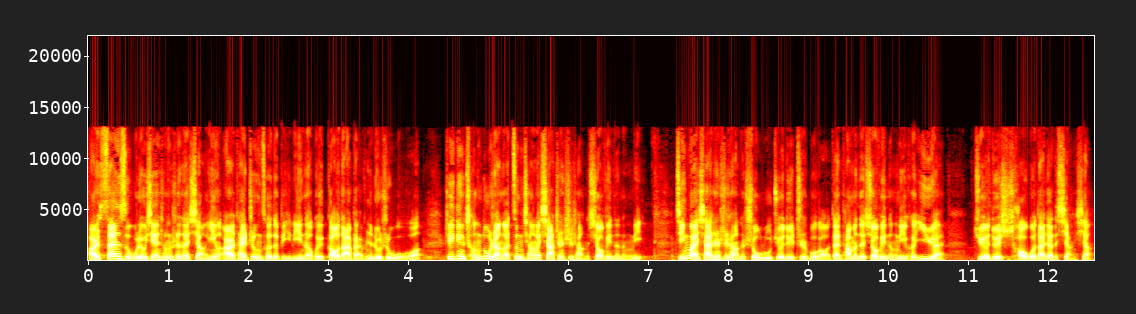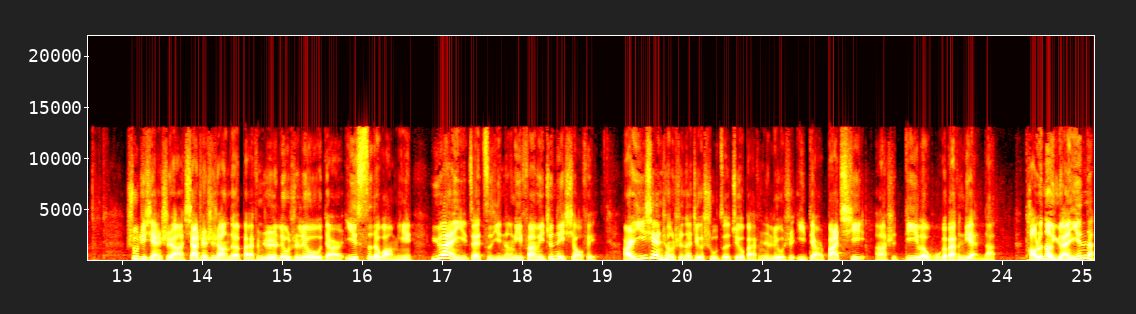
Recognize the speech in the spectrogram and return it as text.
而三四五六线城市呢，响应二胎政策的比例呢会高达百分之六十五，这一定程度上啊增强了下沉市场的消费的能力。尽管下沉市场的收入绝对值不高，但他们的消费能力和意愿绝对是超过大家的想象。数据显示啊，下沉市场的百分之六十六点一四的网民愿意在自己能力范围之内消费，而一线城市呢，这个数字只有百分之六十一点八七啊，是低了五个百分点的。讨论到原因呢，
